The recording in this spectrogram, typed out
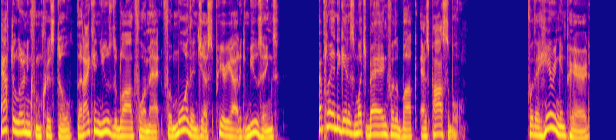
After learning from Crystal that I can use the blog format for more than just periodic musings, I plan to get as much bang for the buck as possible. For the hearing impaired,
